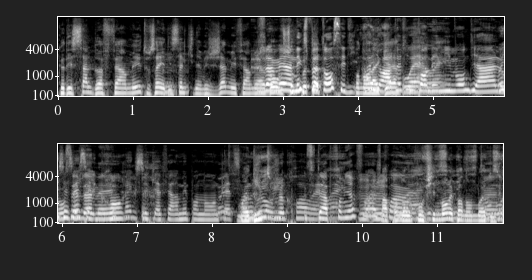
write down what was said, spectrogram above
que des salles doivent fermer, tout ça. Il y a des Mm. salles qui n'avaient jamais fermé avant. Jamais un exploitant s'est dit pendant Ah, la il y aura guerre. peut-être Ouais, une pandémie mondiale. Oui, on c'est sait ça, c'est le jamais. Grand Rex qui a fermé pendant Ouais, 4-5 mois d'août. jours, je crois. C'était la première fois, Mm, je mm. Ah, crois. pendant le confinement et pendant le mois d'août.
